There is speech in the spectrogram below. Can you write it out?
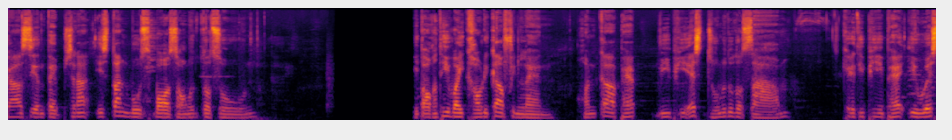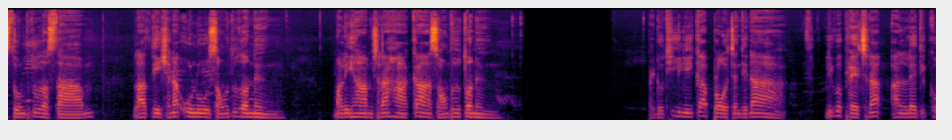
กาเซียนเต็บชนะอิสตันบูลสปอร์2ประตูต่อ0 ต่อกันที่ไวท์คาวดิก้าฟินแลนด์ฮอนก้าแพ้ VPS 0ประตูต่อ 3 KTP แพ้ EWS 0ประตูต่อ 3 ลาติชนะอูลู2ประตูต่อ 1 มาริฮามชนะฮาก้า2ประตูต่อ 1 ไปดูที่ลีกาโปรเจนตินาลิเวอร์เพลชนะอันเลติโก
